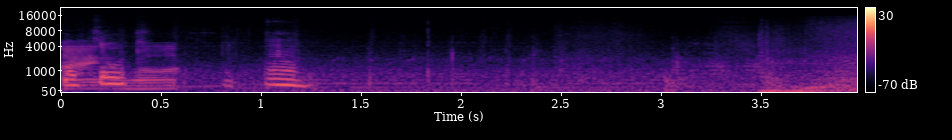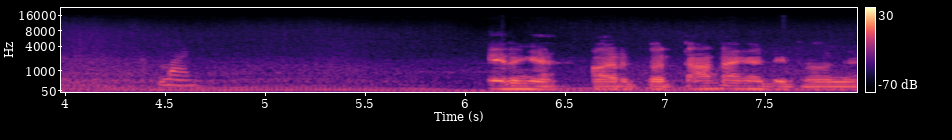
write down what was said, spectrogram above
வாங்க on. இருங்க அவருக்கு ஒரு டாட்டா காட்டிட்டு வாங்க.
